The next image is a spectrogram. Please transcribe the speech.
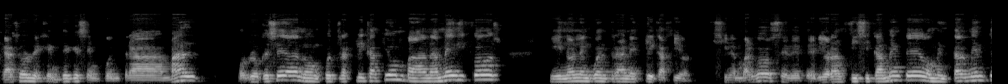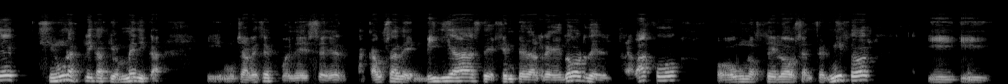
casos de gente que se encuentra mal, por lo que sea, no encuentra explicación, van a médicos y no le encuentran explicación. Sin embargo, se deterioran físicamente o mentalmente sin una explicación médica. Y muchas veces puede ser a causa de envidias de gente de alrededor, del trabajo o unos celos enfermizos y,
